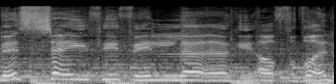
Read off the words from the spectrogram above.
بالسيف في الله أفضل.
